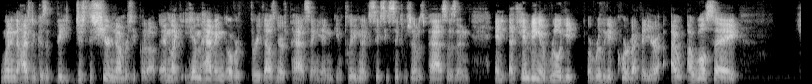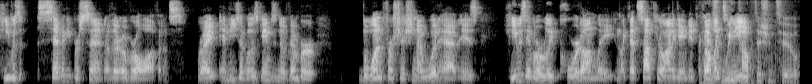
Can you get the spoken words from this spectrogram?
winning the Heisman because of the just the sheer numbers he put up, and like him having over three thousand yards passing and completing like sixty six percent of his passes, and and like him being a really good a really good quarterback that year. I I will say he was seventy percent of their overall offense, right? And you talk about those games in November. The one frustration I would have is he was able to really pour it on late, and like that South Carolina game, it felt like to weak me competition too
